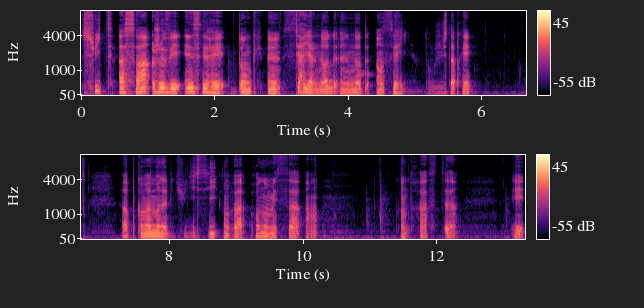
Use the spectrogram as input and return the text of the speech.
suite à ça, je vais insérer donc un serial node, un node en série, donc juste après. Hop, comme à mon habitude ici, on va renommer ça en contraste et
